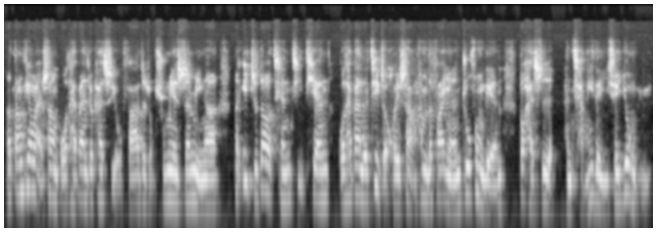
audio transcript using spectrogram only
那当天晚上国台办就开始有发这种书面声明啊，那一直到前几天国台办的记者会上，他们的发言人朱凤莲都还是很强硬的一些用语。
